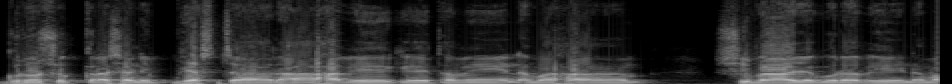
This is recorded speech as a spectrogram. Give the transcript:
గురుశుక్రశనిభ్యశ్చ రాహవే కేతవే నమ శివాయ గురవే నమ.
